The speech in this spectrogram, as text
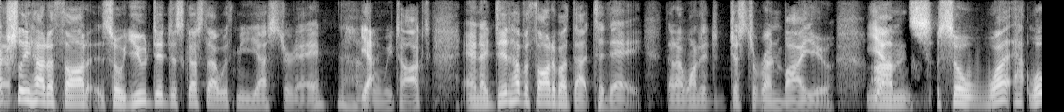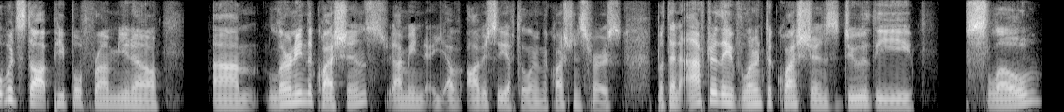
actually had a thought. So you did discuss that with me yesterday uh, Yeah. when we talked, and I did have a thought about that today that I wanted to, just to run by you. Yeah. Um. So what what would stop people from you know, um, learning the questions? I mean, obviously you have to learn the questions first, but then after they've learned the questions, do the slow.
